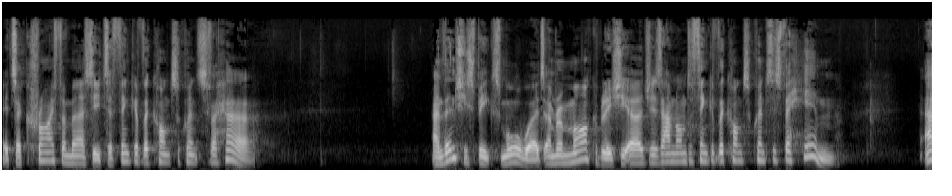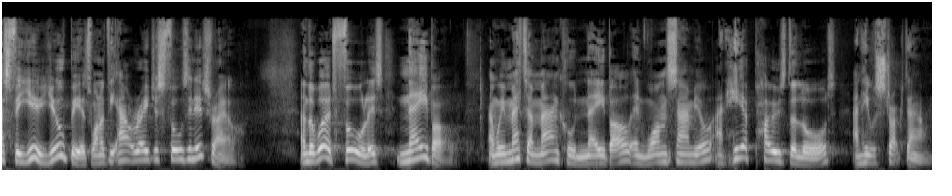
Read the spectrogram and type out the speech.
It's a cry for mercy to think of the consequence for her. And then she speaks more words, and remarkably, she urges Amnon to think of the consequences for him. As for you, you'll be as one of the outrageous fools in Israel. And the word fool is Nabal. And we met a man called Nabal in 1 Samuel, and he opposed the Lord, and he was struck down.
